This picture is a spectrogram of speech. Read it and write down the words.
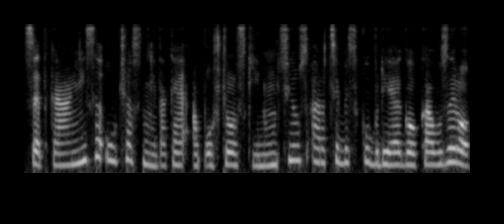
Setkání se účastní také apoštolský nuncius arcibiskup Diego Cauzero,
